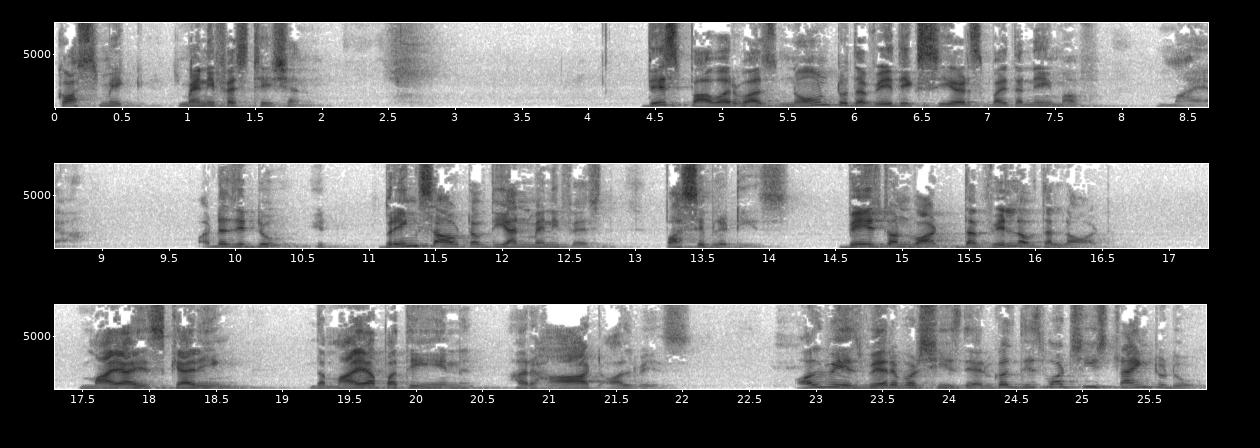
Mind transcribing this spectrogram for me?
cosmic manifestation. This power was known to the Vedic seers by the name of Maya. What does it do? It brings out of the unmanifest possibilities. Based on what? The will of the Lord. Maya is carrying the Mayapati in her heart always. Always, wherever she is there, because this is what she is trying to do.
